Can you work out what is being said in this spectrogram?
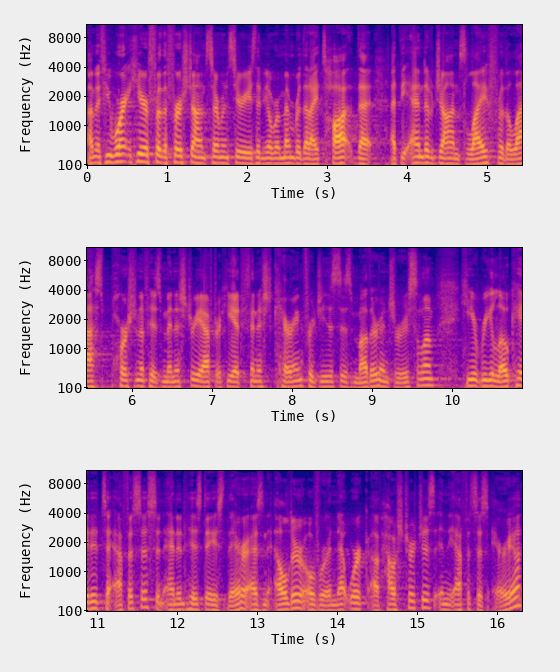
Um, if you weren't here for the First John sermon series, then you'll remember that I taught that at the end of John's life, for the last portion of his ministry, after he had finished caring for Jesus' mother in Jerusalem, he relocated to Ephesus and ended his days there as an elder over a network of house churches in the Ephesus area.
